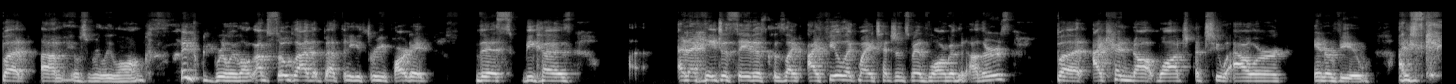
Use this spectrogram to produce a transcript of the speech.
but um, it was really long like really long i'm so glad that bethenny three parted this because and i hate to say this because like i feel like my attention span's longer than others but i cannot watch a two hour interview i just can't.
